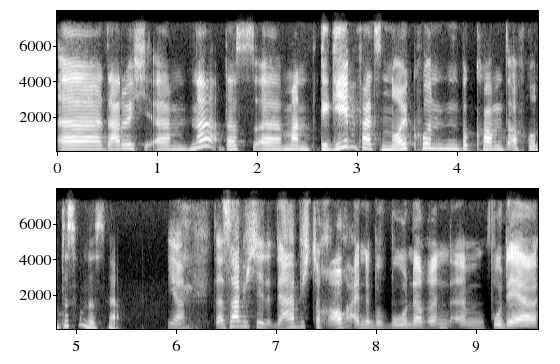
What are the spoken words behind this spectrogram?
äh, dadurch, ähm, ne, dass äh, man gegebenenfalls Neukunden bekommt aufgrund des Hundes. Ja, ja das habe ich, da habe ich doch auch eine Bewohnerin, ähm, wo der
